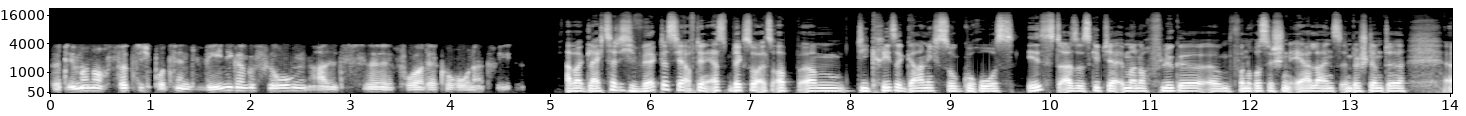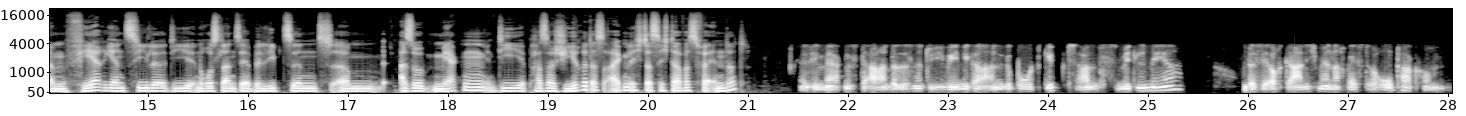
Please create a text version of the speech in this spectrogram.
wird immer noch 40 Prozent weniger geflogen als äh, vor der Corona-Krise. Aber gleichzeitig wirkt es ja auf den ersten Blick so, als ob ähm, die Krise gar nicht so groß ist. Also es gibt ja immer noch Flüge ähm, von russischen Airlines in bestimmte ähm, Ferienziele, die in Russland sehr beliebt sind. Ähm, also merken die Passagiere das eigentlich, dass sich da was verändert? Sie merken es daran, dass es natürlich weniger Angebot gibt ans Mittelmeer und dass sie auch gar nicht mehr nach Westeuropa kommen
